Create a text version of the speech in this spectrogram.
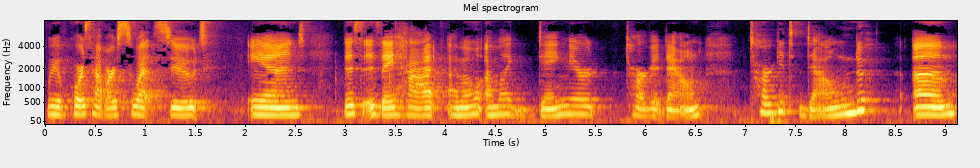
We of course have our sweatsuit and this is a hat. I'm, I'm like dang near Target down. Target downed. Um,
